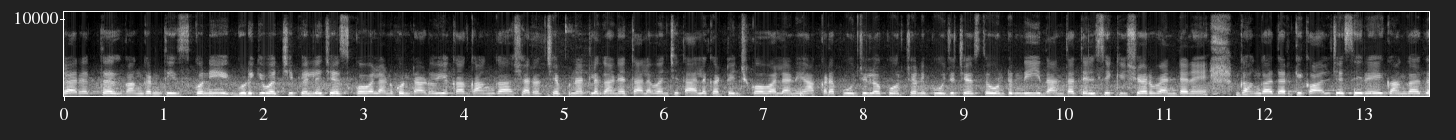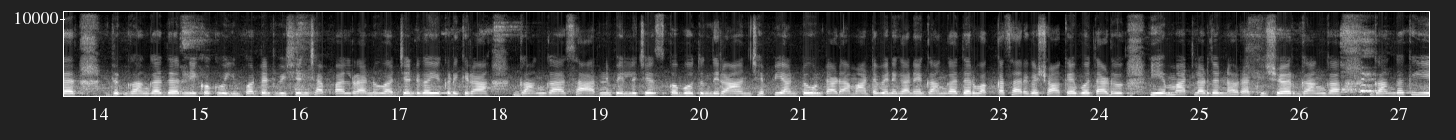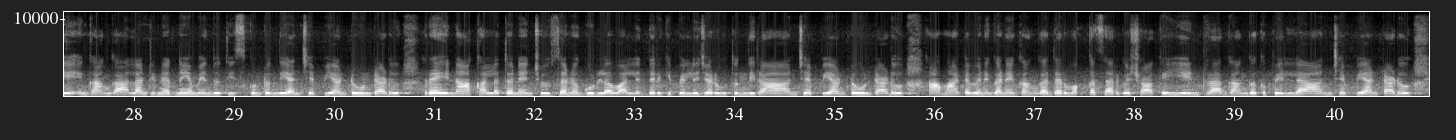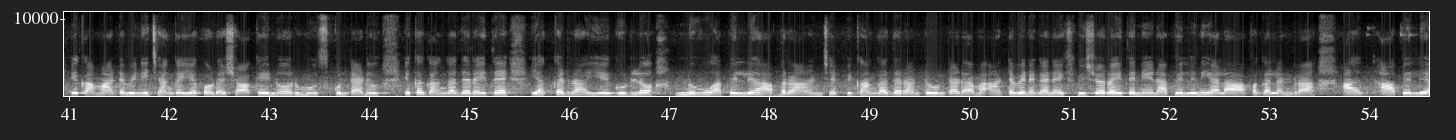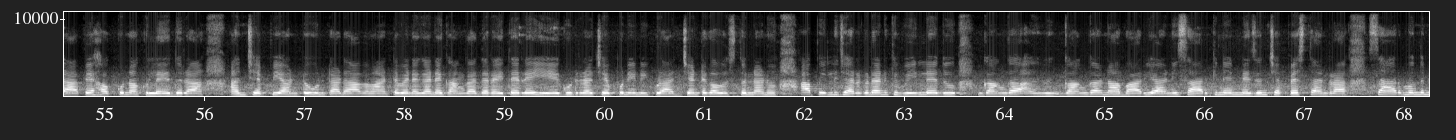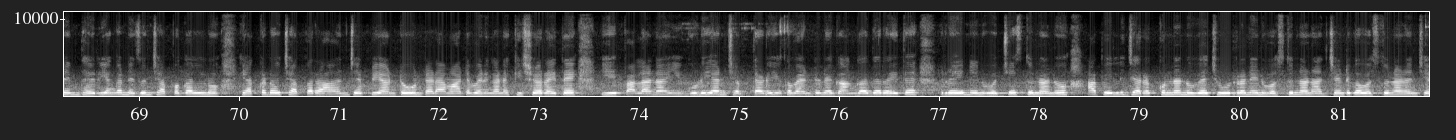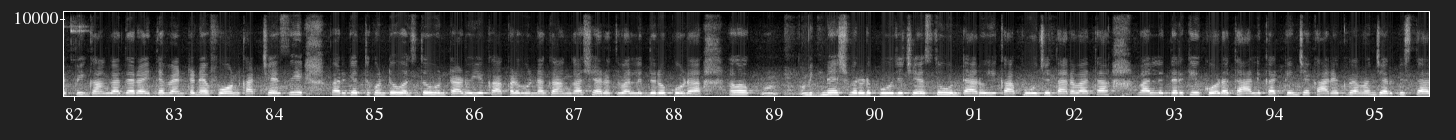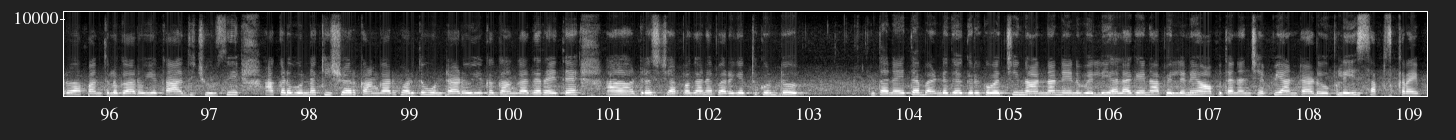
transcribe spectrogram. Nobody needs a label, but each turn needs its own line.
శరత్ గంగని తీసుకుని గుడికి వచ్చి పెళ్ళి చేసుకోవాలనుకుంటాడు. ఇక గంగ శరత్ చెప్పినట్లుగానే తల వంచి తాళి కట్టించుకోవాలని అక్కడ పూజలో కూర్చొని పూజ చేస్తూ ఉంటుంది. ఇదంతా తెలిసి కిషోర్ వెంటనే గంగాధర్కి కాల్ చేసి రే గంగాధర్ గంగాధర్ ఒక ఇంపార్టెంట్ విషయం చెప్పాలిరా నువ్వు అర్జెంటుగా ఇక్కడికి రా గంగ సార్ని పెళ్ళి చేసుకోబోతుందిరా అని చెప్పి అంటూ ఉంటాడు. ఆ మాట వినగానే గంగాధర్ ఒక్కసారిగా షాక్ అయిపోతాడు. ఏం మాట్లాడుతున్నావురా కిషోర్ గంగ గంగకి గంగ అలాంటి నిర్ణయం ఎందుకు తీసుకుంటుంది అని చెప్పి చెప్పి అంటూ ఉంటాడు. రేయ్ నా కళ్ళతో నేను చూశాను గుడిలో వాళ్ళిద్దరికీ పెళ్ళి జరుగుతుందిరా అని చెప్పి అంటూ ఉంటాడు. ఆ మాట వినగానే గంగాధర్ ఒక్కసారిగా షాక్ అయ్యి ఏంట్రా గంగకు పెళ్ళా అని చెప్పి అంటాడు. ఇక ఆ మాట విని చెంగయ్య కూడా షాక్ అయ్యి నోరు మూసుకుంటాడు. ఇక గంగాధర్ అయితే ఎక్కడ్రా ఏ గుడిలో నువ్వు ఆ పెళ్ళి ఆపరా అని చెప్పి గంగాధర్ అంటూ ఉంటాడు. ఆ మాట వినగానే కిషోర్ అయితే నేను ఆ పెళ్ళిని ఎలా ఆపగలనురా ఆ పెళ్ళి ఆపే హక్కు నాకు లేదురా అని చెప్పి అంటూ ఉంటాడు. ఆ మాట వినగానే గంగాధర్ అయితే రే ఏ గుడి చూడరా చెప్పు నేను ఇప్పుడు అర్జెంటుగా వస్తున్నాను. ఆ పెళ్ళి జరగడానికి వీల్లేదు గంగా గంగా నా భార్య అని సార్కి నేను నిజం చెప్పేస్తానురా సార్ ముందు నేను ధైర్యంగా నిజం చెప్పగలను ఎక్కడో చెప్పరా అని చెప్పి అంటూ ఉంటాడు. ఆ మాట వినగానే కిషోర్ అయితే ఈ పలానా ఈ గుడి అని చెప్తాడు. ఇక వెంటనే గంగాధర్ అయితే రే నేను వచ్చేస్తున్నాను ఆ పెళ్ళి జరగకుండా నువ్వే చూడరా నేను వస్తున్నాను అర్జెంటుగా వస్తున్నాను అని చెప్పి గంగాధర్ అయితే వెంటనే ఫోన్ కట్ చేసి పరిగెత్తుకుంటూ వస్తూ ఉంటాడు. ఇక అక్కడ ఉన్న గంగా శరత్ వాళ్ళిద్దరూ కూడా విఘ్నేశ్వరుడు పూజ చేస్తూ ఉంటారు. ఇక ఆ పూజ తర్వాత వాళ్ళిద్దరికీ కూడా తాళి కట్టించే కార్యక్రమం జరిపిస్తారు ఆ పంతులు గారు. ఇక అది చూసి అక్కడ ఉన్న కిషోర్ కంగారు పడుతూ ఉంటాడు. ఇక గంగాధర్ అయితే ఆ అడ్రస్ చెప్పగానే పరిగెత్తుకుంటూ తనైతే బండి దగ్గరకు వచ్చి నాన్న నేను వెళ్ళి ఎలాగైనా ఆ పెళ్ళిని ఆపుతానని చెప్పి అంటాడు. Please subscribe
